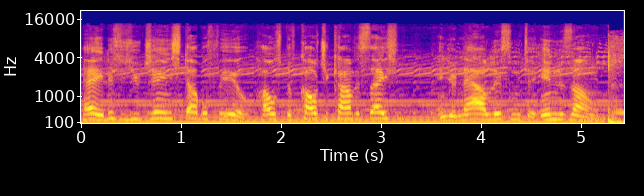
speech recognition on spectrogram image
Hey, this is Eugene Stubblefield, host of Culture Conversation, and you're now listening to In the Zone.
